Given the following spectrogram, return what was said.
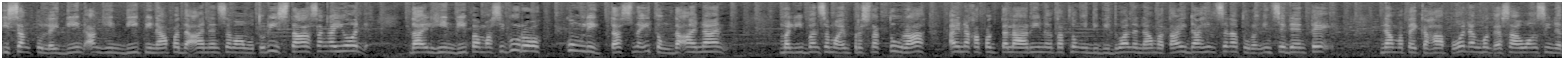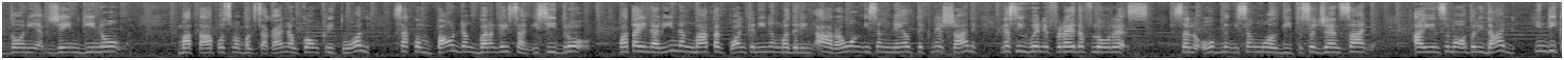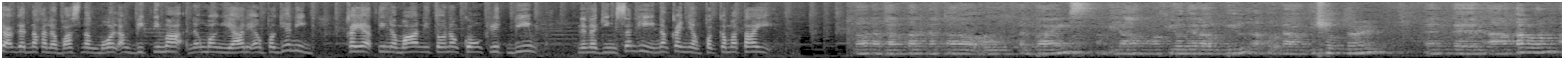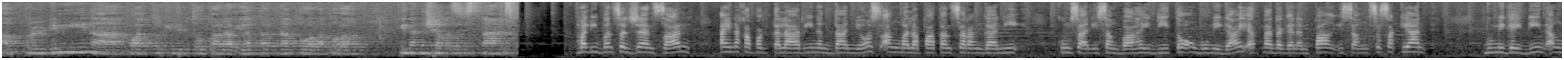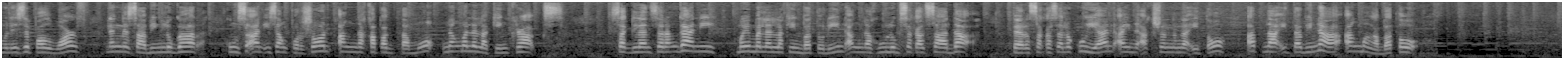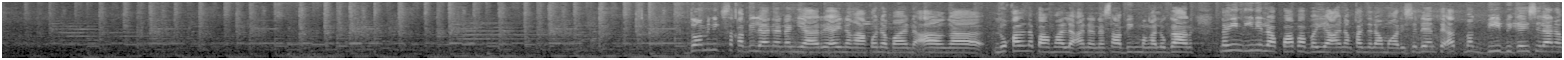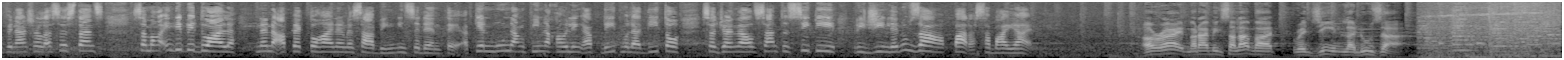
Isang tulay din ang hindi pinapadaanan sa mga motorista sa ngayon dahil hindi pa masiguro kung ligtas na itong daanan. Maliban sa mga infrastruktura, ay nakapagtala rin ng tatlong individual na namatay dahil sa naturang insidente. Namatay kahapon ang mag-asawang sina Donnie at Jane Ginong matapos mabagsakan ng concrete wall sa compound ng Barangay San Isidro. Patay na rin ng matagpuan kaninang madaling araw ang isang nail technician na si Winifreda Flores sa loob ng isang mall dito sa Jensen. Ayon sa mga otoridad, hindi kaagad nakalabas ng mall ang biktima nang mangyari ang pagyanig kaya tinamaan ito ng concrete beam na naging sanhi ng kanyang pagkamatay. no, naghatag na ka og advice ang ilahang mga funeral bill ato na i-shoulder and then ah, karon after dinhi na kuadto dito para ihatag nato ang ato financial assistance Maliban sa Jensen, ay nakapagtala rin ng danyos ang Malapatan Sarangani, kung saan isang bahay dito ang bumigay at nadaganan pa ang isang sasakyan. Bumigay din ang municipal wharf ng nasabing lugar, kung saan isang porsyon ang nakapagtamo ng malalaking cracks. Sa Glan Sarangani, may malalaking bato rin ang nahulog sa kalsada. Pero sa kasalukuyan ay naaksyon na na ito at naitabi na ang mga bato. Dominic, sa kabila na nangyari ay nangako naman ang ah, lokal na pamahalaan na nasabing mga lugar na hindi nila papabayaan ang kanilang mga residente at magbibigay sila ng financial assistance sa mga individual na naapektuhan ng nasabing insidente. At yan muna ang pinakahuling update mula dito sa General Santos City, Regine Lenuza para sa Bayan. Alright, maraming salamat, Regine Lanuza.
